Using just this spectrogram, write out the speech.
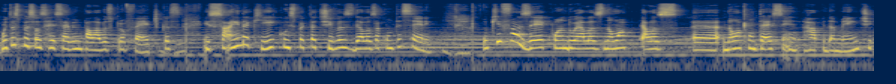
Muitas pessoas recebem palavras proféticas e saem daqui com expectativas delas acontecerem. O que fazer quando elas não, elas, é, não acontecem rapidamente?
